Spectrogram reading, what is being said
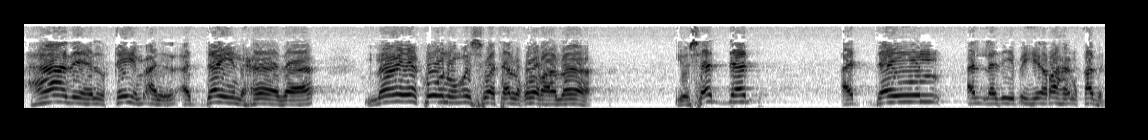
هذه القيم الدين هذا ما يكون أسوة الغرماء. يسدد الدين الذي به رهن قبل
